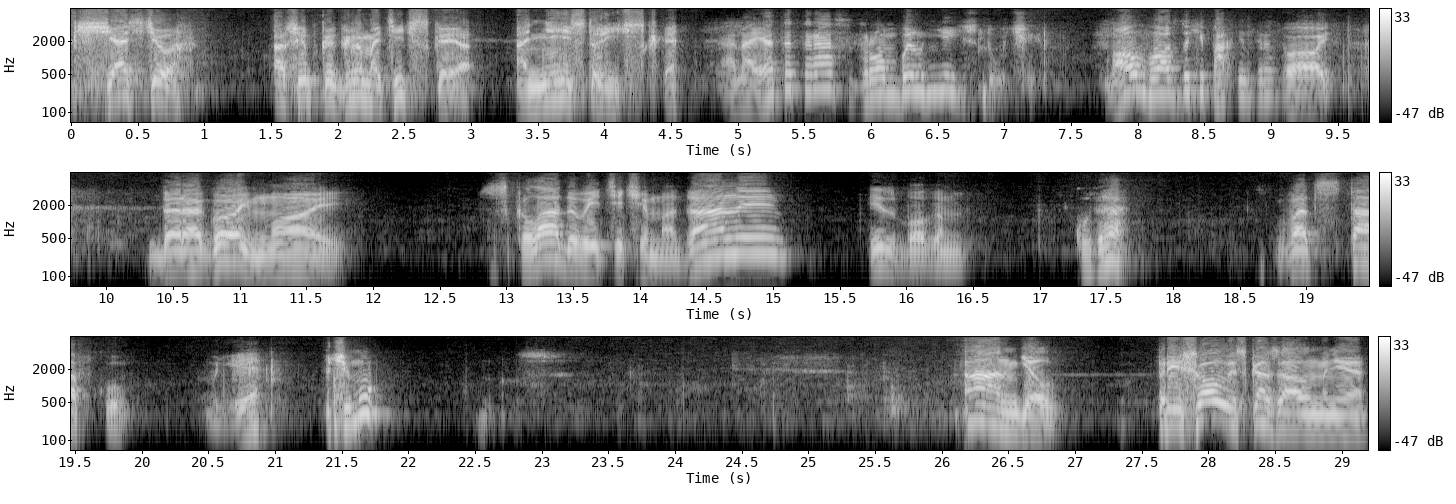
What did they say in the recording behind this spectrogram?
К счастью, ошибка грамматическая, а не историческая. А на этот раз гром был не из тучи, но в воздухе пахнет грозой. Ой, дорогой мой, складывайте чемоданы и с Богом. Куда? В отставку. Мне? Почему? Ангел пришел и сказал мне,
